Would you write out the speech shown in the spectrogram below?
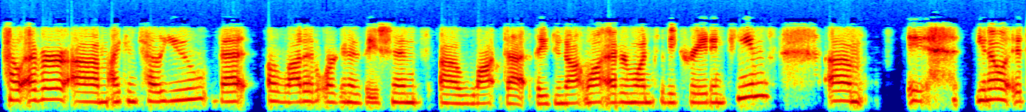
However, um, I can tell you that a lot of organizations uh, want that. They do not want everyone to be creating teams. Um, it, you know, it's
